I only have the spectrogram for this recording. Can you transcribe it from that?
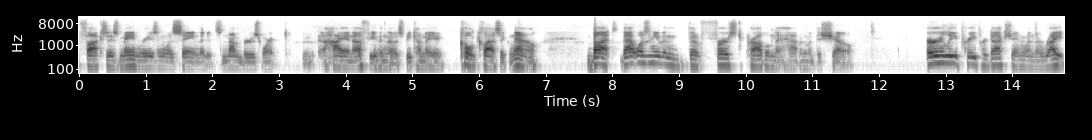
Fox's main reason was saying that its numbers weren't high enough, even though it's become a cult classic now. But that wasn't even the first problem that happened with the show. early pre-production when the right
